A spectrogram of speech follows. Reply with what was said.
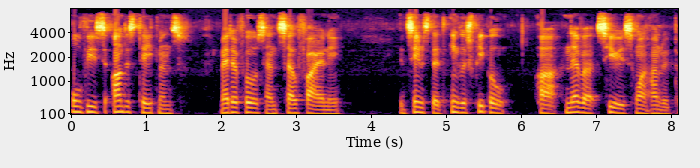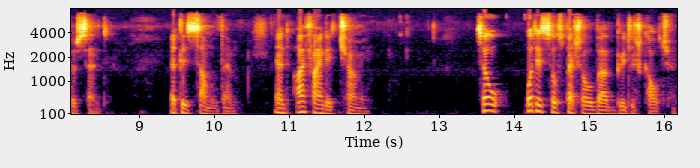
All these understatements, metaphors, and self irony, it seems that English people are never serious 100%, at least some of them, and I find it charming. So, what is so special about British culture?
